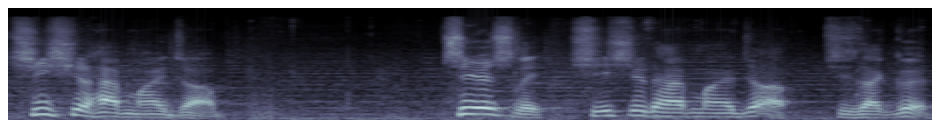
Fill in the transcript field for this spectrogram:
She should have my job. Seriously, she should have my job. She's that good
